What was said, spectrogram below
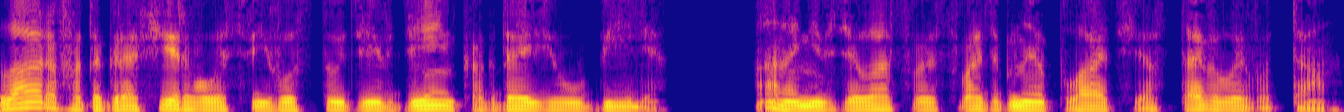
Лара фотографировалась в его студии в день, когда ее убили. Она не взяла свое свадебное платье, оставила его там.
